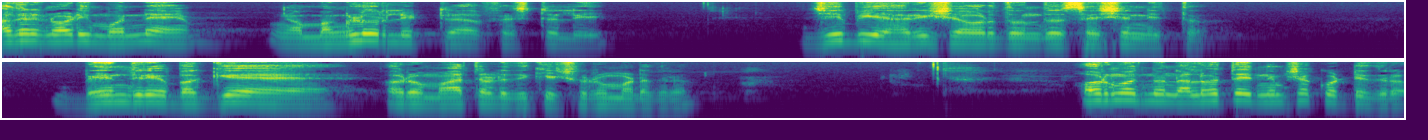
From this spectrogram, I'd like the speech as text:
ಆದರೆ ನೋಡಿ ಮೊನ್ನೆ ಮಂಗಳೂರು ಲಿಟ್ ಫೆಸ್ಟಲ್ಲಿ ಜಿ ಬಿ ಹರೀಶ್ ಅವ್ರದ್ದೊಂದು ಸೆಷನ್ ಇತ್ತು. ಬೇಂದ್ರೆ ಬಗ್ಗೆ ಅವರು ಮಾತಾಡೋದಕ್ಕೆ ಶುರು ಮಾಡಿದ್ರು. ಅವ್ರಿಗೊಂದು ನಲವತ್ತೈದು ನಿಮಿಷ ಕೊಟ್ಟಿದ್ರು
